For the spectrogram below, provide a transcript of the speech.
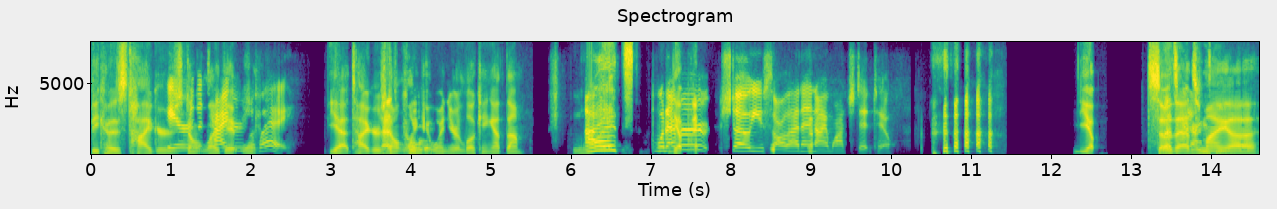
because tigers Scare don't like tigers it. When, away. yeah, tigers That's don't like it when you're looking at them. what? Whatever show you saw that in, I watched it too. Yep. So That's that's, my uh,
